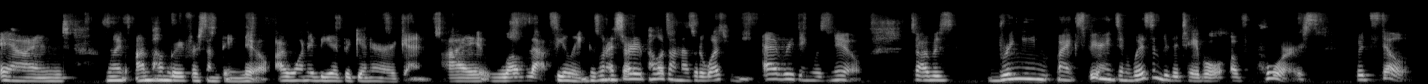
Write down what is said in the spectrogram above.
and I'm like, I'm hungry for something new. I want to be a beginner again. I love that feeling because when I started Peloton, that's what it was for me. Everything was new. So I was bringing my experience and wisdom to the table, of course, but still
